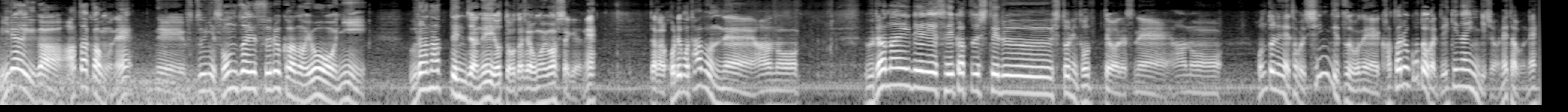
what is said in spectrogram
未来があたかもね、え普通に存在するかのように、占ってんじゃねえよって私は思いましたけどね。だからこれも多分ね、あの、占いで生活してる人にとってはですね、あの、本当にね、多分真実をね、語ることができないんでしょうね、多分ね。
